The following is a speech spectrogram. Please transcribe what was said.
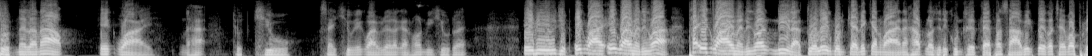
จุดในระนาบ x y นะฮะ จุด q ใส่ q x y ไปด้วยแล้วกันเพราะมันมี q ด้วย a b จุด x y x y หมายถึงว่าถ้า x y หมายถึงว่านี่แหละตัวเลขบนแกน x แกน y นะครับ เราจะได้คุ้นเคยแต่ภาษาเวกเตอร์เขาใช้ว่าเพล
